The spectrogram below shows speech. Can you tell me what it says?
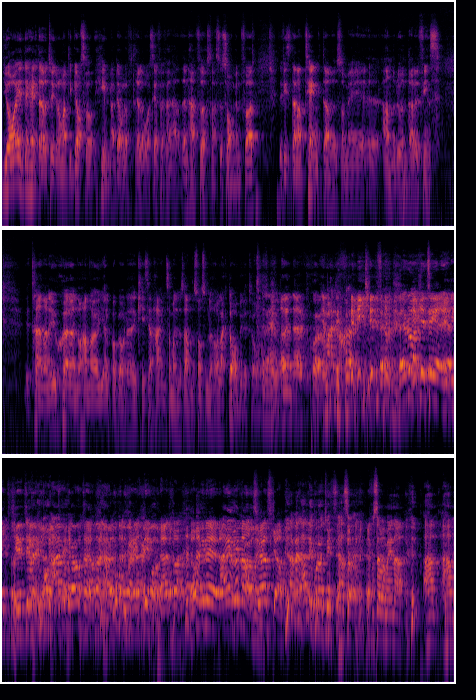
jag är inte helt övertygad om att det går så himla dåligt för Trelleborgs FF den här första säsongen. För att det finns ett annat tänk där nu som är eh, annorlunda. Det finns Tränaren är ju skön och han har hjälp av både Christian Heinz och Magnus Andersson som nu har lagt av bägge två. Tränaren är skön? Ja men han är skön. det är bra kriterier. Han är skön tränare. Han kommer att hänga kvar. De vinner allsvenskan. Ja men han är på något vis, alltså, förstår vad jag menar? Han, han,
